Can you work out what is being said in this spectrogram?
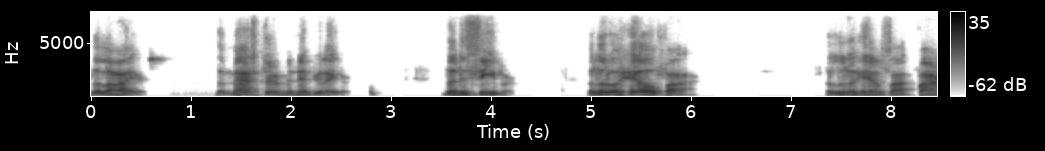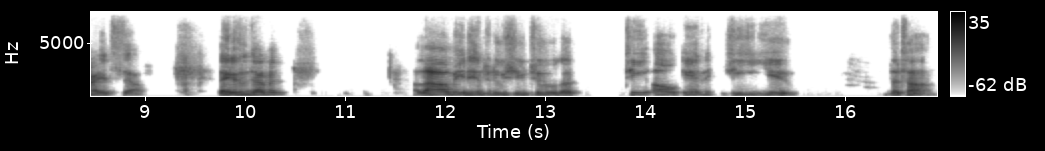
the liar, the master manipulator, the deceiver, the little hellfire, the little hellfire itself. Ladies and gentlemen, allow me to introduce you to the T-O-N-G-U, the tongue.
